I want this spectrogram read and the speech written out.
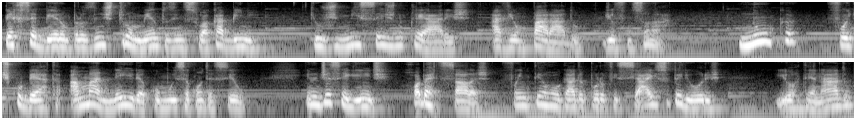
perceberam pelos instrumentos em sua cabine que os mísseis nucleares haviam parado de funcionar. Nunca foi descoberta a maneira como isso aconteceu, e no dia seguinte, Robert Salas foi interrogado por oficiais superiores e ordenado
